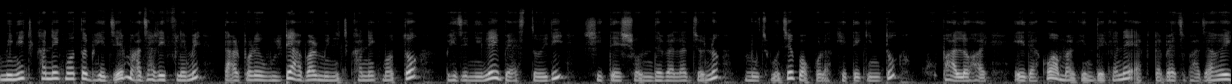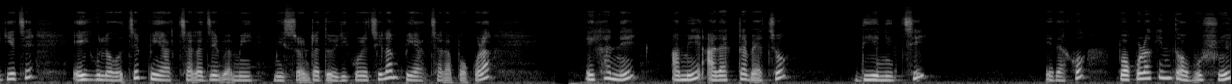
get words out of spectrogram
মিনিট খানেক মতো ভেজে মাঝারি ফ্লেমে তারপরে উল্টে আবার মিনিট খানেক মতো ভেজে নিলেই ব্যাস, তৈরি। শীতের সন্ধেবেলার জন্য মুচমুচে পকোড়া খেতে কিন্তু খুব ভালো হয়। এই দেখো, আমার কিন্তু এখানে একটা ব্যাচ ভাজা হয়ে গিয়েছে। এইগুলো হচ্ছে পেঁয়াজ ছাড়া যে আমি মিশ্রণটা তৈরি করেছিলাম, পেঁয়াজ ছাড়া পকোড়া। এখানে আমি আর একটা ব্যাচও দিয়ে নিচ্ছি। এ দেখো পকোড়া কিন্তু অবশ্যই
